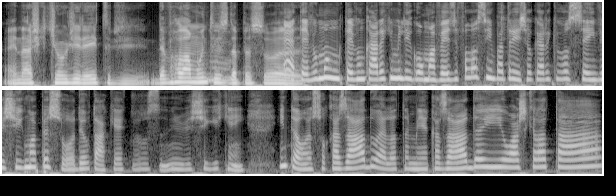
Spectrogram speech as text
Ainda acho que tinha o direito de. Deve rolar muito isso da pessoa. É, teve, uma, teve um cara que me ligou uma vez e falou assim, Patrícia, eu quero que você investigue uma pessoa. Deu, tá, quer que você investigue quem? Então, eu sou casado, ela também é casada e eu acho que ela tá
